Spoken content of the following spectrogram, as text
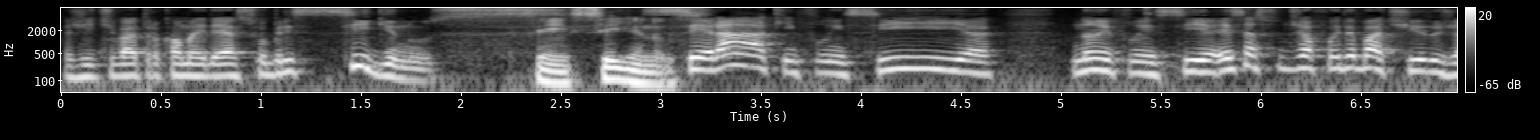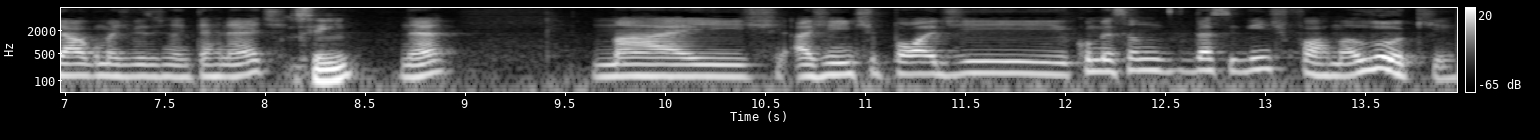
A gente vai trocar uma ideia sobre signos. Sim, signos. Será que influencia? Não influencia? Esse assunto já foi debatido já algumas vezes na internet, Sim. né? Mas a gente pode começando da seguinte forma. Luke, o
